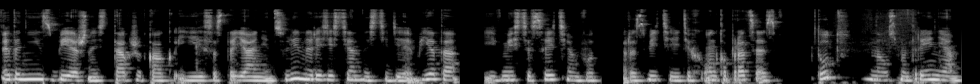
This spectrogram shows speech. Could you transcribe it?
Это неизбежность, так же, как и состояние инсулинорезистентности, диабета, и вместе с этим вот развитие этих онкопроцессов. Тут на усмотрение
